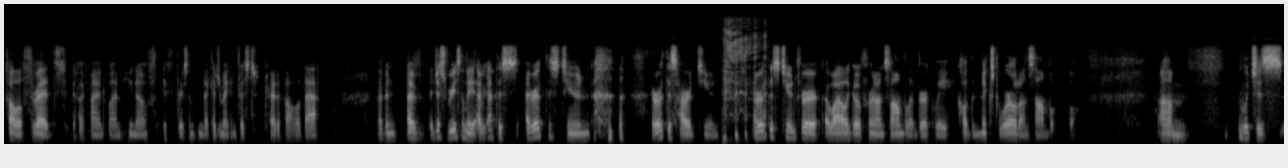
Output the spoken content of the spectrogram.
follow threads if I find one. You know, if, if there's something that catches my interest, try to follow that. I've been I've just recently I've got this I wrote this tune I wrote this hard tune. I wrote this tune for a while ago for an ensemble at Berklee called the Mixed World Ensemble. Um which is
